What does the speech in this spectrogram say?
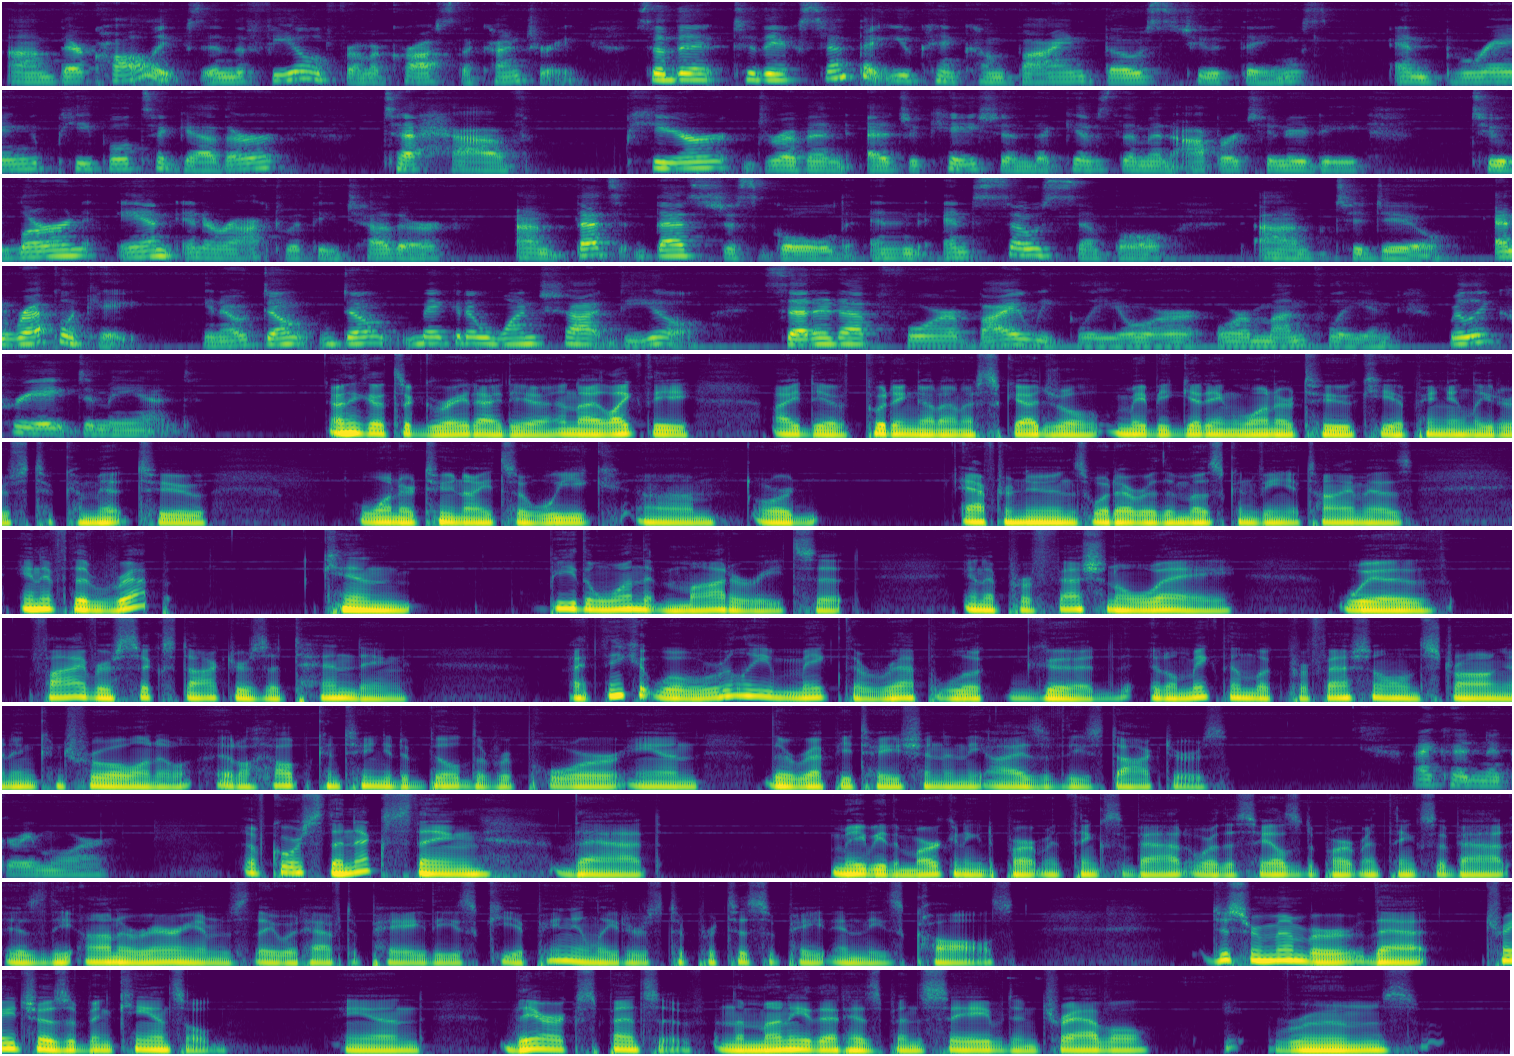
um, their colleagues in the field from across the country. So that to the extent that you can combine those two things and bring people together to have peer driven education that gives them an opportunity to learn and interact with each other um, that's that's just gold and and so simple um, to do and replicate you know don't don't make it a one shot deal set it up for biweekly or or monthly and really create demand. I think that's a great idea and i like the idea of putting it on a schedule maybe getting one or two key opinion leaders to commit to one or two nights a week um, or afternoons whatever the most convenient time is. And if the rep can be the one that moderates it in a professional way with five or six doctors attending I think it will really make the rep look good. It'll make them look professional and strong and in control, and it'll it'll help continue to build the rapport and their reputation in the eyes of these doctors. I couldn't agree more. Of course, the next thing that maybe the marketing department thinks about or the sales department thinks about is the honorariums they would have to pay these key opinion leaders to participate in these calls. Just remember that trade shows have been canceled and they are expensive, and the money that has been saved in travel, rooms,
